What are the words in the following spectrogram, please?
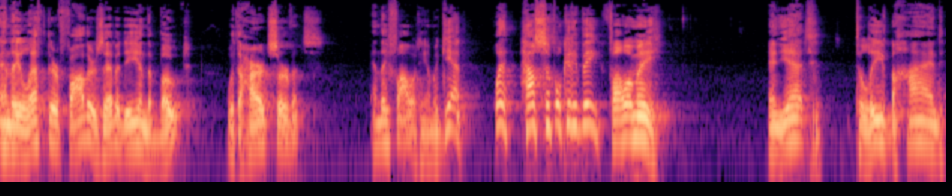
And they left their father Zebedee in the boat with the hired servants. And they followed him. Again, what, how simple could it be? Follow me. And yet, to leave behind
